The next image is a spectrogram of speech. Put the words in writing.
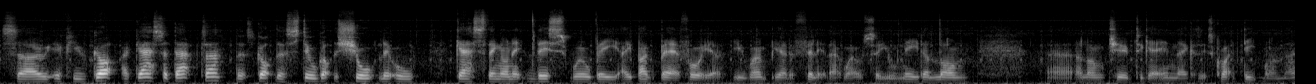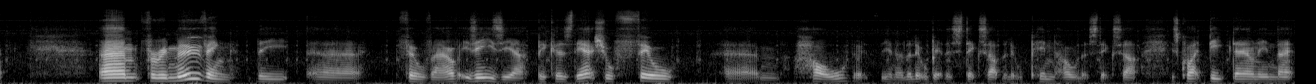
So if you've got a gas adapter that's got the still got the short little gas thing on it, this will be a bugbear for you. You won't be able to fill it that well, so you'll need a long uh, a long tube to get in there because it's quite a deep one. That um, for removing the uh, fill valve is easier because the actual fill um, hole, you know, the little bit that sticks up, the little pinhole that sticks up, is quite deep down in that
